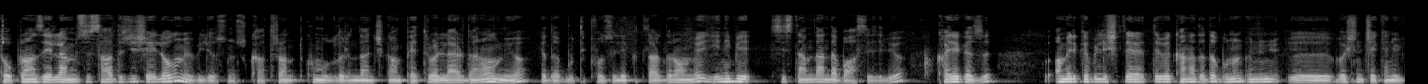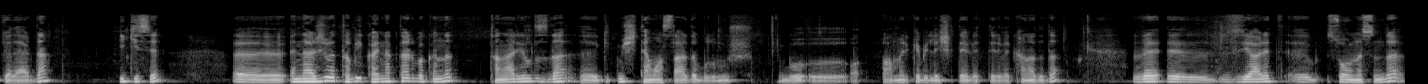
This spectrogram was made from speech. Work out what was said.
toprağın zehirlenmesi sadece şeyle olmuyor biliyorsunuz. Katran kumullarından çıkan petrollerden olmuyor ya da bu tip fosil yakıtlardan olmuyor. Yeni bir sistemden de bahsediliyor. Kaya gazı. Amerika Birleşik Devletleri ve Kanada'da bunun önünü e, başını çeken ülkelerden ikisi. E, Enerji ve Tabi Kaynaklar Bakanı Taner Yıldız da e, gitmiş temaslarda bulunmuş. Bu e, Amerika Birleşik Devletleri ve Kanada'da. Ve e, ziyaret e, sonrasında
